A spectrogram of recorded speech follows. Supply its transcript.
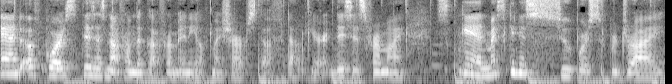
And of course, this is not from the cut from any of my sharp stuff down here. This is from my skin. My skin is super, super dry.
